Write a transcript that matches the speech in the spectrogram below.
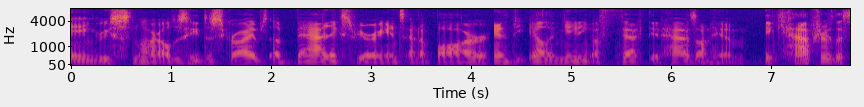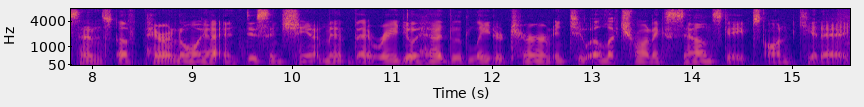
angry snarls as he describes a bad experience at a bar and the alienating effect it has on him. It captures the sense of paranoia and disenchantment that Radiohead would later turn into electronic soundscapes on Kid A.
